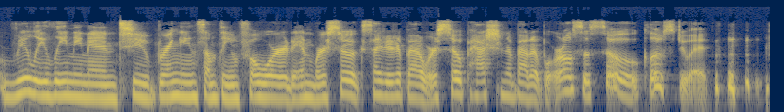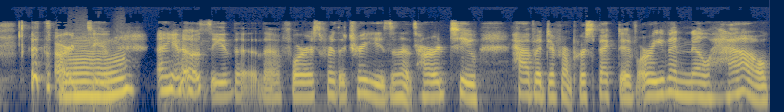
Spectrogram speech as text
really leaning into bringing something forward and we're so excited about it, we're so passionate about it, but we're also so close to it. it's hard mm-hmm. to, you know, see the, the forest for the trees and it's hard to have a different perspective or even know how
